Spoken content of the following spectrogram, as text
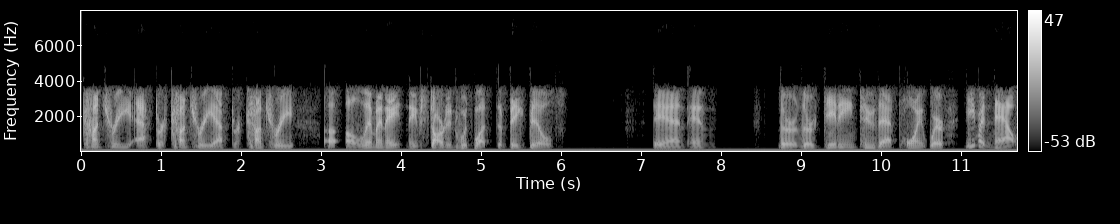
country after country after country uh, eliminate. And they've started with what the big bills, and and they're they're getting to that point where even now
